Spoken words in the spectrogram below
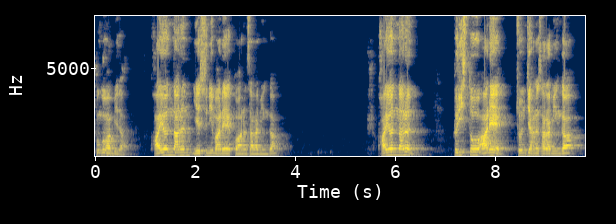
궁금합니다. 과연 나는 예수님 안에 거하는 사람인가? 과연 나는 그리스도 안에 존재하는 사람인가?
